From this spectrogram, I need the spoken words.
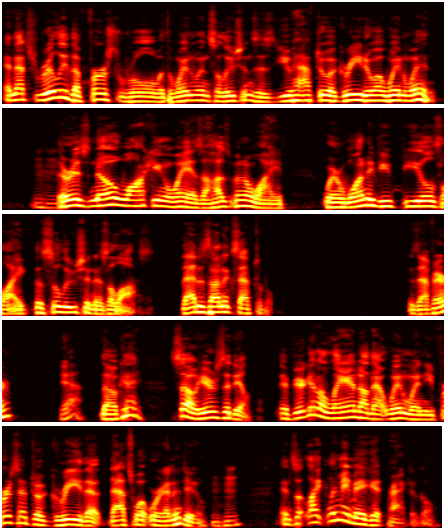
and that's really the first rule with win-win solutions is you have to agree to a win-win. Mm-hmm. There is no walking away as a husband and wife where one of you feels like the solution is a loss. That is unacceptable. Is that fair? Yeah. Okay. So here's the deal. If you're going to land on that win win, you first have to agree that that's what we're going to do. And so, like, let me make it practical.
